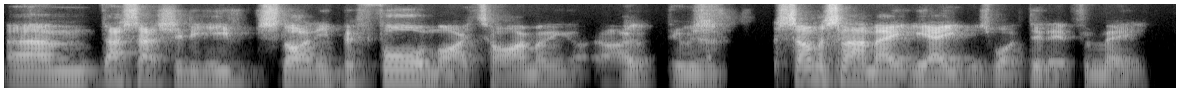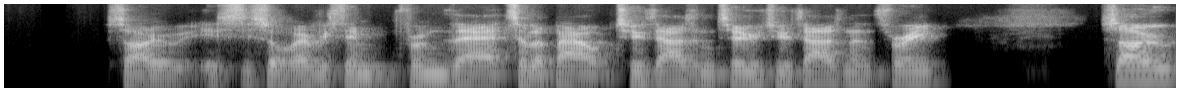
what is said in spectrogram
Um, that's actually slightly before my time. I think I, it was SummerSlam 88 was what did it for me. So it's sort of everything from there till about 2002, 2003. So,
